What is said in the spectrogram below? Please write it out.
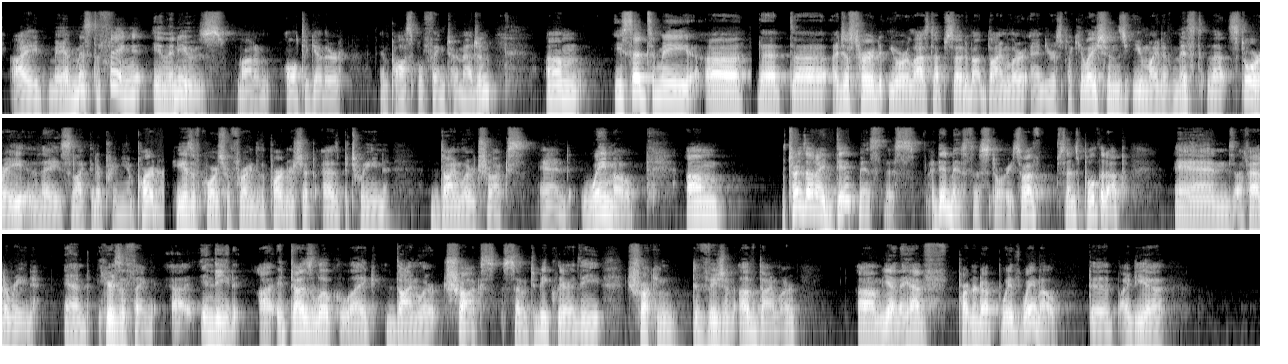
I may have missed a thing in the news, not an altogether impossible thing to imagine. Um, he said to me uh, that uh, I just heard your last episode about Daimler and your speculations. You might have missed that story. They selected a premium partner. He is, of course, referring to the partnership as between Daimler Trucks and Waymo. Um, it turns out I did miss this. I did miss this story. So I've since pulled it up and I've had a read. And here's the thing uh, indeed, uh, it does look like Daimler trucks. So, to be clear, the trucking division of Daimler, um, yeah, they have partnered up with Waymo. The idea,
